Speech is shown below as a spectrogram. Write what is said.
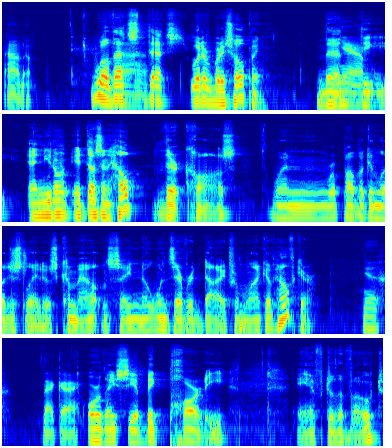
I don't know. Well, that's uh, that's what everybody's hoping. That Yeah. the and you don't it doesn't help their cause when Republican legislators come out and say no one's ever died from lack of health care. Ugh, that guy. Or they see a big party after the vote.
